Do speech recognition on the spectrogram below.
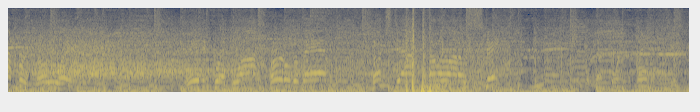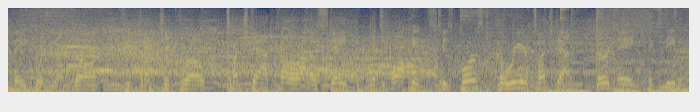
effort. No way. Waiting for a block. Hurdle the man. Touchdown, Colorado State. Fade toward the end zone. Easy catch and throw. Touchdown, Colorado State. It's Hawkins, his first career touchdown. Third and eight. Nick Stevens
